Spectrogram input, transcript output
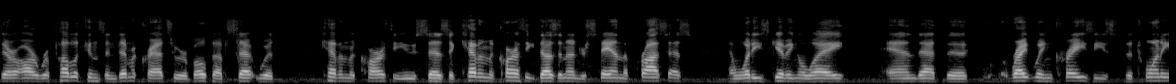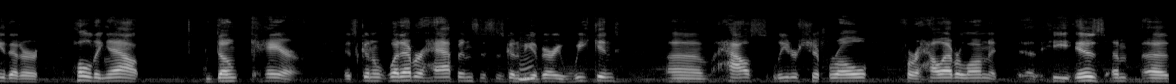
there are Republicans and Democrats who are both upset with Kevin McCarthy, who says that Kevin McCarthy doesn't understand the process and what he's giving away, and that the right wing crazies, the 20 that are holding out, don't care. It's going to, whatever happens, this is going to mm-hmm. be a very weakened um, House leadership role for however long it, uh, he is um, uh,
